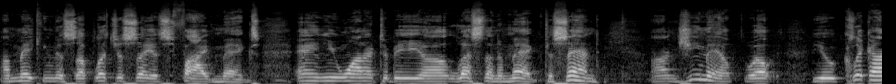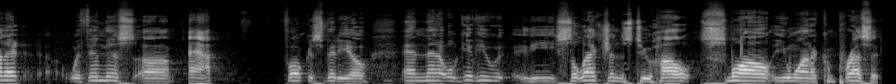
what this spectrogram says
I'm making this up. Let's just say it's five megs, and you want it to be uh, less than a meg to send on Gmail. Well, you click on it within this uh, app, Focus Video, and then it will give you the selections to how small you want to compress it.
